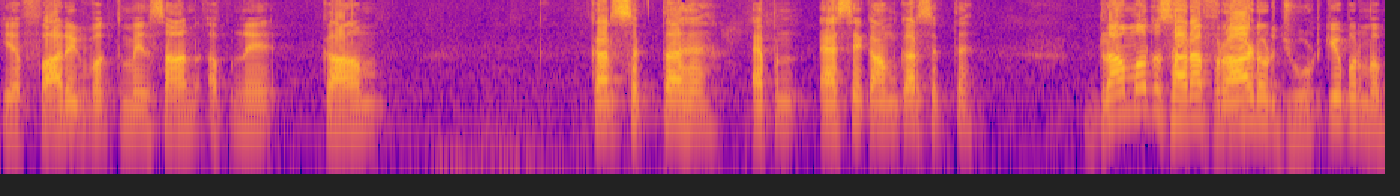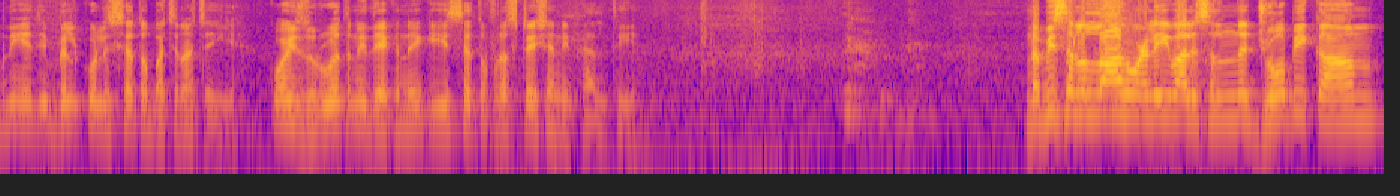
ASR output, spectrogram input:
یا فارغ وقت میں انسان اپنے کام کر سکتا ہے؟ ایسے کام کر سکتا ہے؟ ڈرامہ تو سارا فراڈ اور جھوٹ کے اوپر مبنی ہے جی بالکل اس سے تو بچنا چاہیے۔ کوئی ضرورت نہیں دیکھنے کی، اس سے تو فرسٹریشن ہی پھیلتی ہے۔ نبی صلی اللہ علیہ وآلہ وسلم نے جو بھی کام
